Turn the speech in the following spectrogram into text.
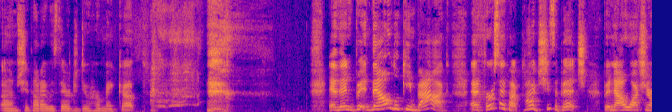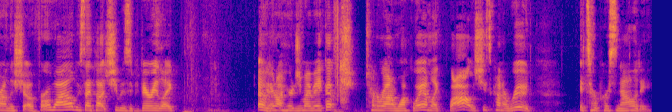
Um, she thought I was there to do her makeup. and then, but now looking back, at first I thought, God, she's a bitch. But now watching her on the show for a while, because I thought she was very like, Oh, you're not here to do my makeup? Turn around and walk away. I'm like, Wow, she's kind of rude. It's her personality.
